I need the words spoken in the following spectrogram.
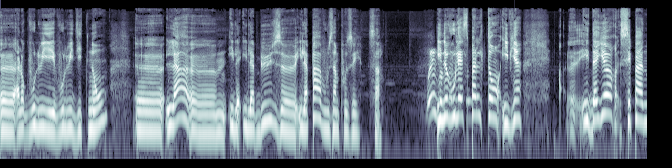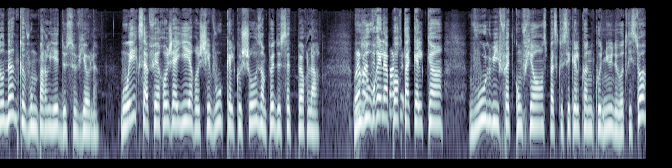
euh, alors que vous lui, vous lui dites non. Euh, là, euh, il, il abuse. euh, il n'a pas à vous imposer ça. Oui, Il ne vous laisse pas le temps. Il vient. euh, Et d'ailleurs, c'est pas anodin que vous me parliez de ce viol. Vous voyez que ça fait rejaillir chez vous quelque chose, un peu de cette peur-là. Ouais, vous bah, ouvrez la porte que- à quelqu'un, vous lui faites confiance parce que c'est quelqu'un de connu de votre histoire,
